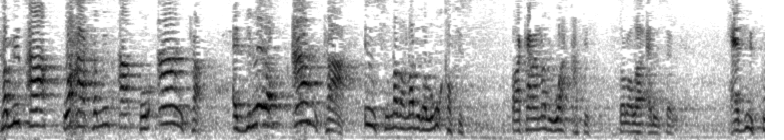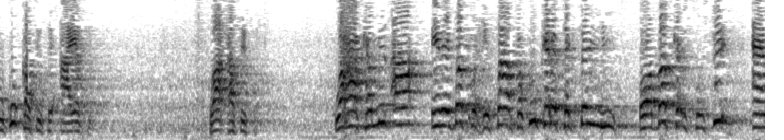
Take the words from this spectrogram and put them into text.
ka mid ah waxaa ka mid ah qur'aanka adilada caamkaa in sunnada nabiga lagu qasiso waa kana nabigu waa qasisay sala allahu alay wasalam xadiiskuu ku qasisay aayaddii waa qasisay waxaa ka mid ah inay dadku xisaabka ku kala tegsan yihiin oo dadka isku si aan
